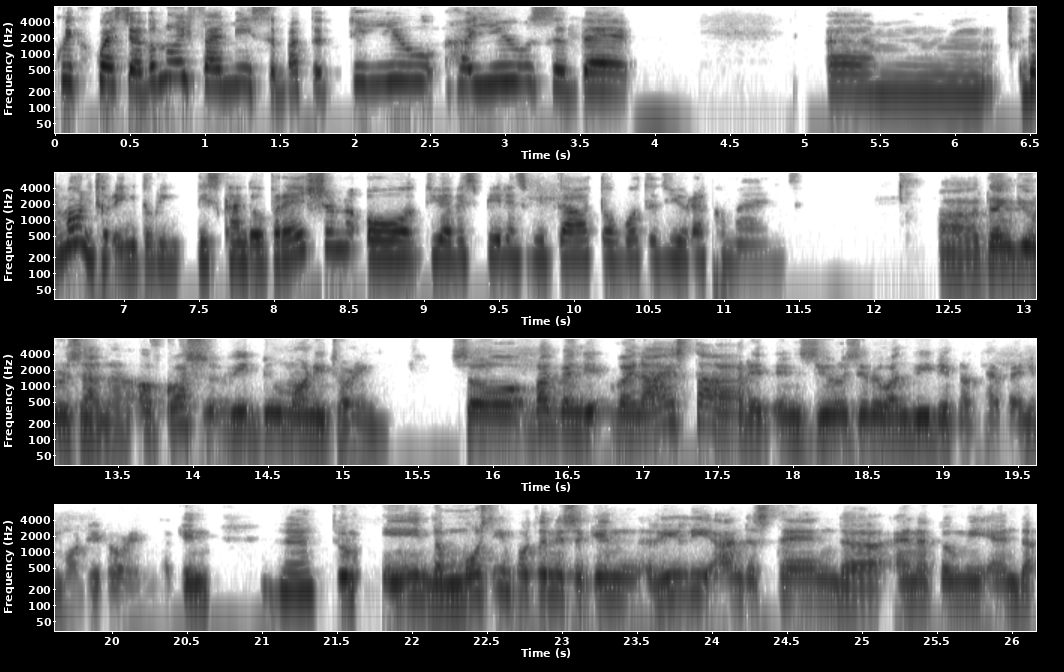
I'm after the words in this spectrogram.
quick question. I don't know if I missed, but do you use the um, the monitoring during this kind of operation, or do you have experience with that, or what do you recommend? Uh, thank you, Rosanna. Of course, we do monitoring. So, but when the, when I started in 001, we did not have any monitoring. Again, mm-hmm. to me, the most important is again really understand the anatomy and the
